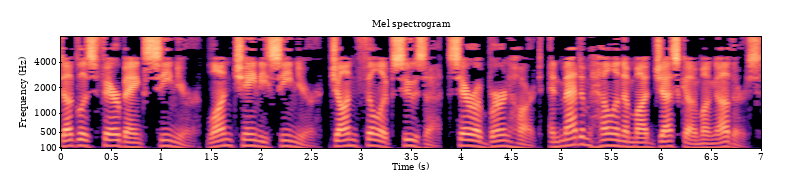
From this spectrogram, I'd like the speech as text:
Douglas Fairbanks Sr., Lon Chaney Sr., John Philip Sousa, Sarah Bernhardt, and Madame Helena Modjeska among others.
